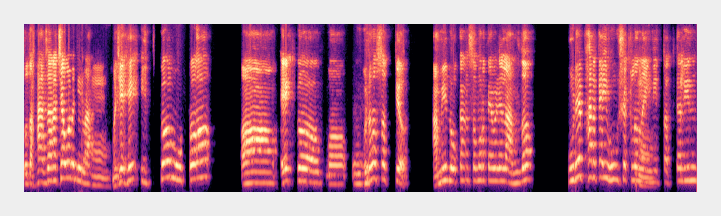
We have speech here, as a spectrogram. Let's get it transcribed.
तो दहा हजाराच्या वर गेला. म्हणजे हे इतकं मोठं एक उघडं सत्य आम्ही लोकांसमोर त्यावेळेला आणलं. पुढे फार काही होऊ शकलं नाही. मी तत्कालीन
